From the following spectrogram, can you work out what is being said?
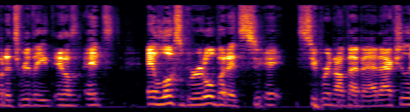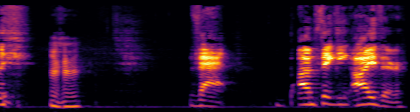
but it's really it's it's it looks brutal, but it's it's super not that bad actually. Mm-hmm. That I'm thinking either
